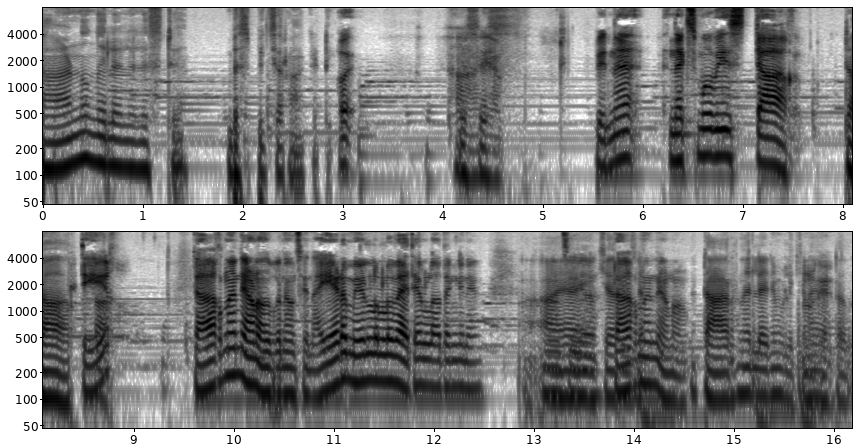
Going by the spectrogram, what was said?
കാണുന്നില്ലല്ലോ ലിസ്റ്റ്. ബെസ്റ്റ് പിക്ചർ ആ കിട്ടി. പിന്നെ next movie star star Tar തന്നെയാണോ അത് പ്രൊനൗൺസ് ചെയ്യുന്നത്? അയ്യയുടെ മേളിലുള്ള വരെയുള്ള അതെങ്ങനെയാ? ടാർ തന്നെയാണോ? ടാർന്ന് എല്ലാരും വിളിക്കണ കേട്ടത്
